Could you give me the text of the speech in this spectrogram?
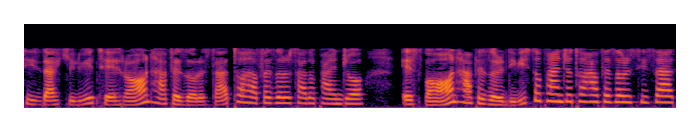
13 کیلوی تهران 7100 تا 7150 اصفهان 7250 تا 7300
